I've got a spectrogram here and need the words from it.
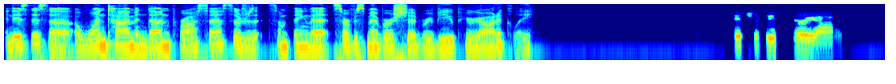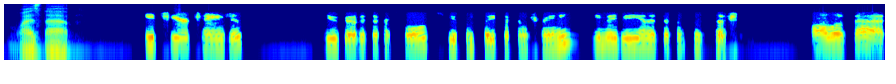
And is this a, a one time and done process, or is it something that service members should review periodically? It should be periodic. Why is that? Each year changes. You go to different schools, you complete different training, you may be in a different position. All of that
